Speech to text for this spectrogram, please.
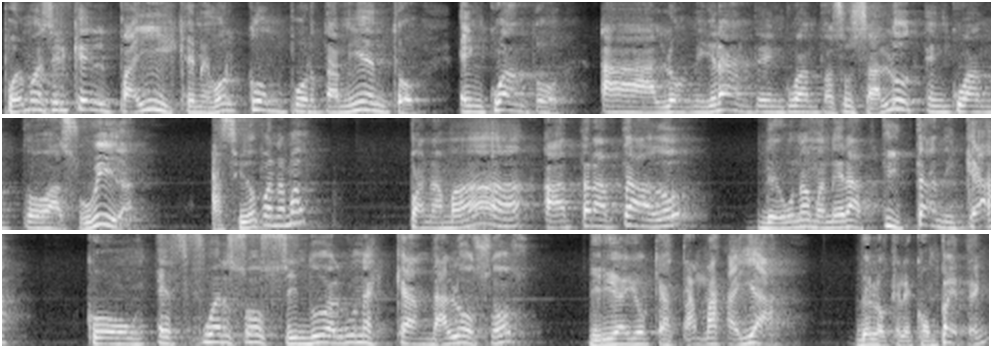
podemos decir que el país que mejor comportamiento en cuanto a los migrantes, en cuanto a su salud, en cuanto a su vida, ha sido Panamá. Panamá ha tratado de una manera titánica, con esfuerzos sin duda alguna escandalosos, diría yo que hasta más allá de lo que le competen,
